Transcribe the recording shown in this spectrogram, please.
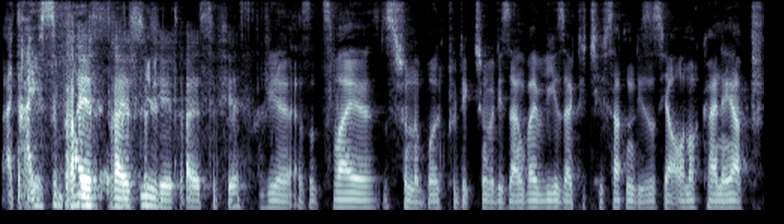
Ah, drei ist zu viel. drei ist, drei ist zu viel. drei ist zu viel. Viel. Also zwei ist schon eine Bold Prediction, würde ich sagen, weil wie gesagt, die Chiefs hatten dieses Jahr auch noch keine. Ja, pff.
